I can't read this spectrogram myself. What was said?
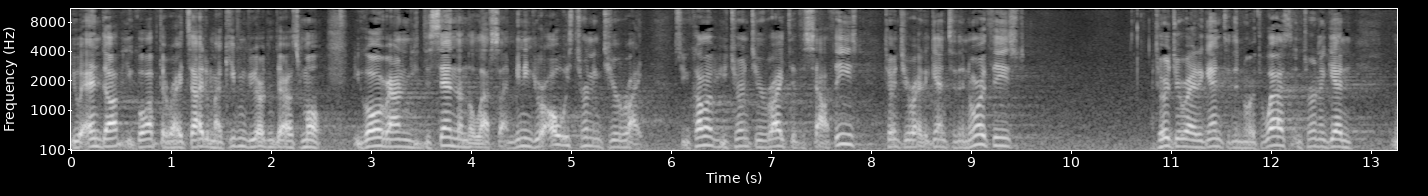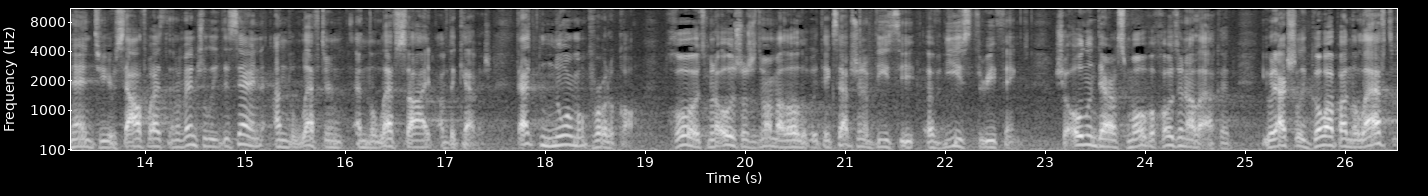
you end up you go up the right side. You go around and you descend on the left side, meaning you're always turning to your right. So you come up, you turn to your right to the southeast, turn to your right again to the northeast, turn to your right again to the northwest, and turn again then to your southwest, and eventually descend on the left and the left side of the kevish. That's normal protocol. With the exception of these of these three things. You would actually go up on the left,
